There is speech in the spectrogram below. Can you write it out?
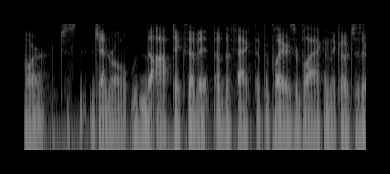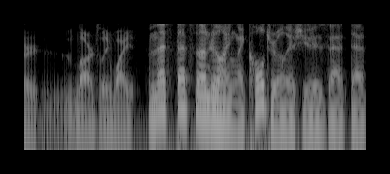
or just general the optics of it of the fact that the players are black and the coaches are largely white I mean, that's that's the underlying like cultural issue is that that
